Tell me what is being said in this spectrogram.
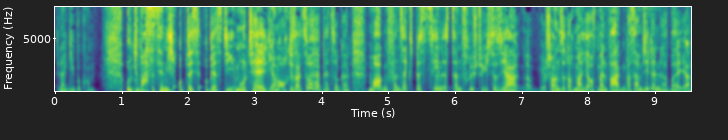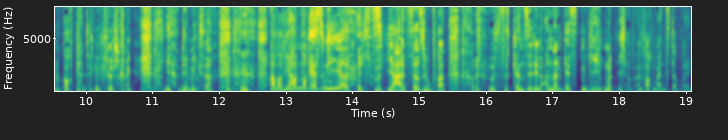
Energie bekomme. Und du machst es ja nicht, ob das, ob das die im Hotel, die haben auch gesagt, so Herr Petzokat, morgen von sechs bis zehn ist dann Frühstück. Ich das ja, schauen Sie doch mal hier auf meinen Wagen. Was haben Sie denn dabei? Ja, eine Kochplatte im Kühlschrank. Ja, der Mixer. Aber wir haben doch Essen hier. So, ja, ist ja super. Das können Sie den anderen Gästen geben und ich habe einfach meins dabei.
